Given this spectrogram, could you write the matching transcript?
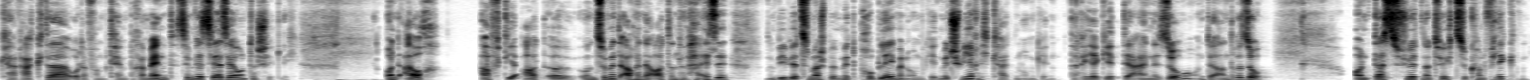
Charakter oder vom Temperament sind wir sehr, sehr unterschiedlich. Und auch auf die Art äh, und somit auch in der Art und Weise, wie wir zum Beispiel mit Problemen umgehen, mit Schwierigkeiten umgehen. Da reagiert der eine so und der andere so. Und das führt natürlich zu Konflikten.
